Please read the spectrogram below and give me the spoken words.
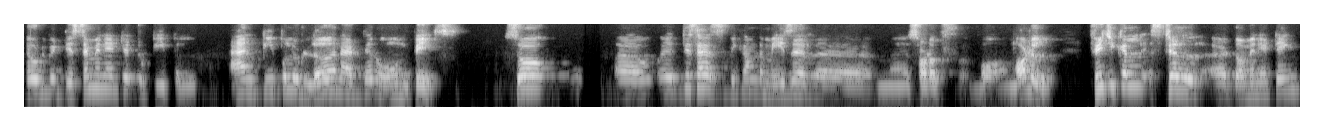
they would be disseminated to people and people would learn at their own pace. So uh, this has become the major uh, sort of model. Physical still uh, dominating.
